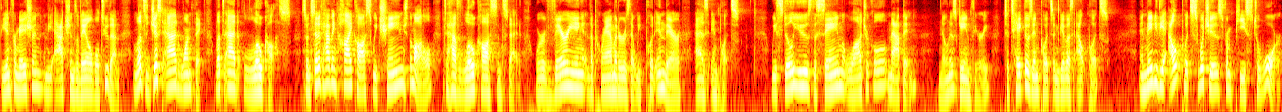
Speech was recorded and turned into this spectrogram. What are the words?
the information, and the actions available to them. And let's just add one thing let's add low costs. So instead of having high costs, we change the model to have low costs instead. We're varying the parameters that we put in there as inputs. We still use the same logical mapping, known as game theory, to take those inputs and give us outputs. And maybe the output switches from peace to war.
